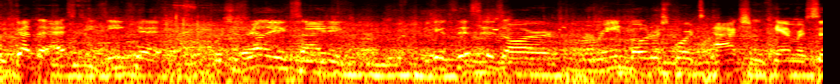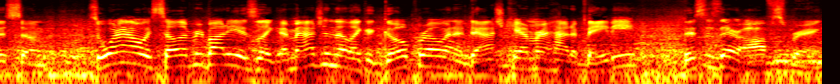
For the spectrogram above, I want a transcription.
we've got the STZ kit, which is really exciting because this is our Marine Motorsports action camera system. So what I always tell everybody is like, imagine that like a GoPro and a dash camera had a baby. This is their offspring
